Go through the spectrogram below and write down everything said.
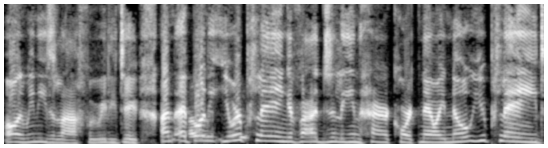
Oh, and we need a laugh. We really do. And uh, Bonnie, Oh. you're playing Evangeline Harcourt now. I know you played,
